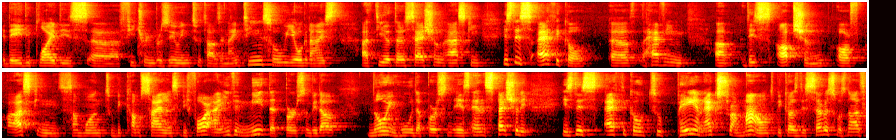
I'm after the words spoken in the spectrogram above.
They deployed this uh, feature in Brazil in 2019, so we organized a theater session asking, is this ethical, uh, having uh, this option of asking someone to become silent before I even meet that person without knowing who the person is. And especially is this ethical to pay an extra amount because the service was not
